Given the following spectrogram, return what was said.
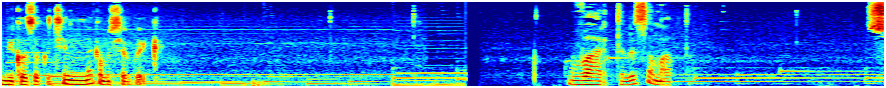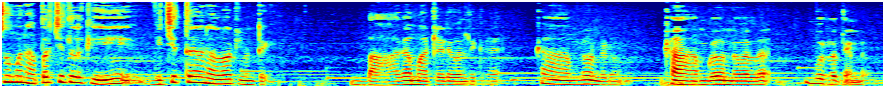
మీకోసం ఒక చిన్న కమర్షియల్ బ్రేక్ వార్తలు సమాప్తం. సో మన అపరిచితులకి విచిత్రమైన అలవాట్లు ఉంటాయి. బాగా మాట్లాడే వాళ్ళ దగ్గర కామ్గా ఉండడం కామ్గా ఉన్న వల్ల బుర్ర తినడం.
